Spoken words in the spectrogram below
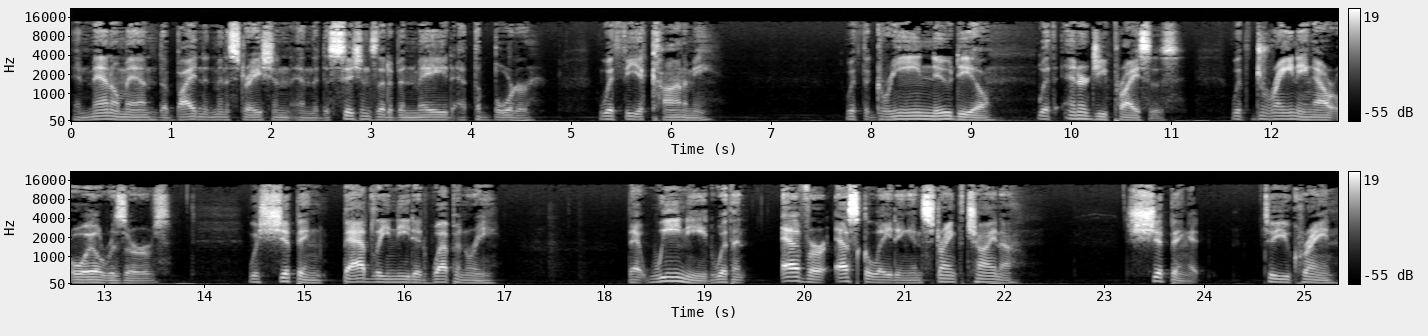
And man, oh man, the Biden administration and the decisions that have been made at the border with the economy, with the Green New Deal, with energy prices, with draining our oil reserves, with shipping badly needed weaponry that we need with an ever escalating in strength China shipping it to Ukraine,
